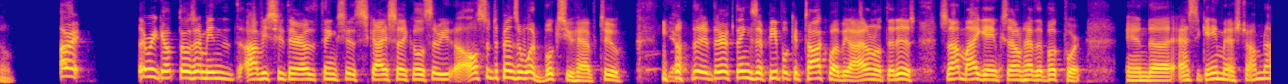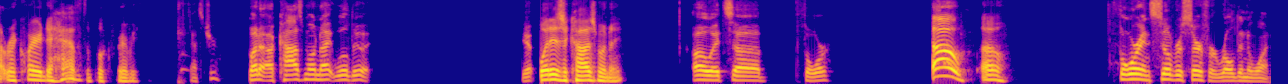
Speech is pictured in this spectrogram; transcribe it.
Oh. All right. There we go. Those, I mean, obviously there are other things, uh, sky cycles. I mean, it also depends on what books you have too. You Yeah. know, there, there are things that people can talk about. Like, I don't know what that is. It's not my game because I don't have the book for it. And uh, as a game master, I'm not required to have the book for everything. That's true. But a Cosmo Knight will do it. Yep. What is a Cosmo Knight? Oh, it's uh Thor. Oh, oh, Thor and Silver Surfer rolled into one.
